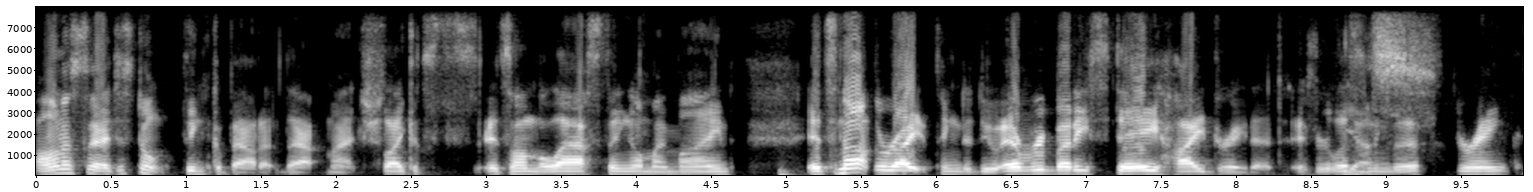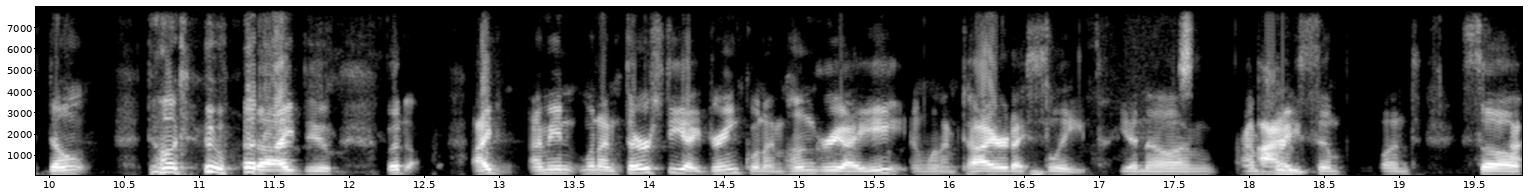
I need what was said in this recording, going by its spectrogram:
honestly, I just don't think about it that much. Like it's it's on the last thing on my mind. It's not the right thing to do. Everybody stay hydrated. If you're listening yes. to this, drink. Don't don't do what I do. But I I mean, when I'm thirsty, I drink. When I'm hungry, I eat. And when I'm tired, I sleep. You know, I'm I'm pretty I, simple. And so. I,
